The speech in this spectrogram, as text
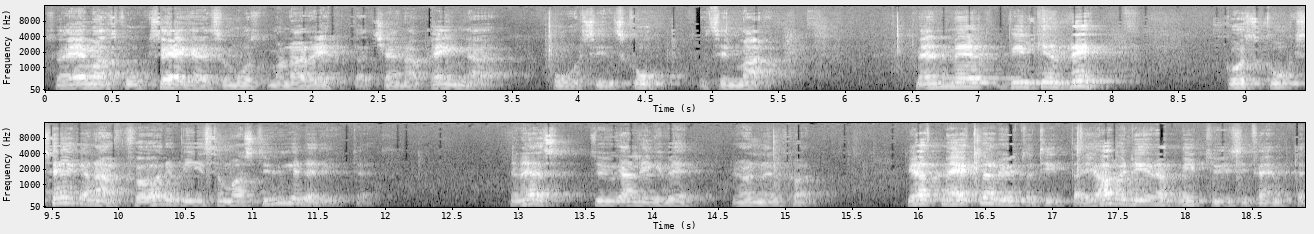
Så är man skogsägare så måste man ha rätt att tjäna pengar på sin skog och sin mark. Men med vilken rätt går skogsägarna före vi som har stugor där ute? Den här stugan ligger vid Rönnelsjön. Vi har haft mäklare ute och tittat. Jag har värderat mitt hus i 50.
